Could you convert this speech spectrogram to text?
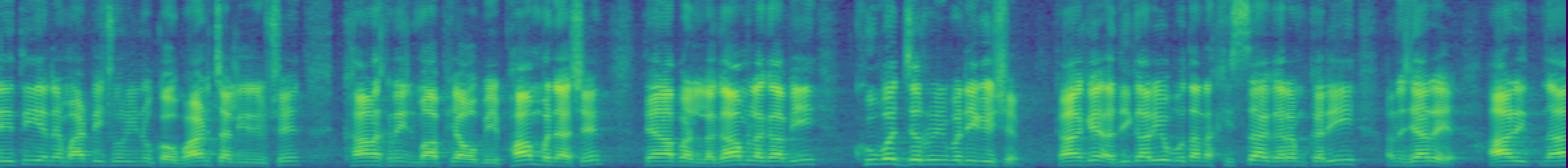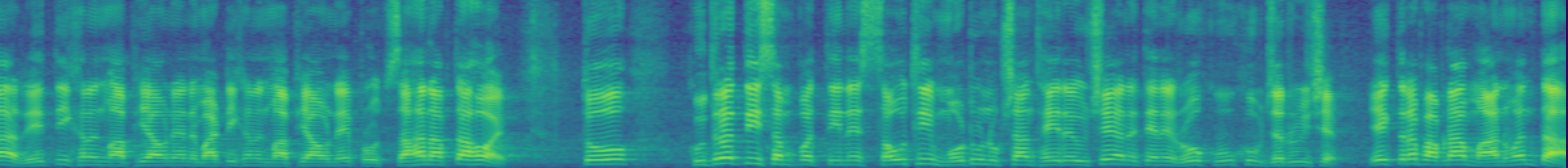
રેતી અને માટી ચોરીનું કૌભાંડ ચાલી રહ્યું છે, ખાણ ખનીજ માફિયાઓ બેફામ બન્યા છે, તેના પર લગામ લગાવવી ખૂબ જ જરૂરી બની ગઈ છે. કારણ કે અધિકારીઓ પોતાના ખિસ્સા ગરમ કરી અને જ્યારે આ રીતના રેતી ખનન માફિયાઓને અને માટી ખનન માફિયાઓને પ્રોત્સાહન આપતા હોય, તો કુદરતી સંપત્તિને સૌથી મોટું નુકસાન થઈ રહ્યું છે અને તેને રોકવું ખૂબ જરૂરી છે. એક તરફ આપણા માનવંતા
